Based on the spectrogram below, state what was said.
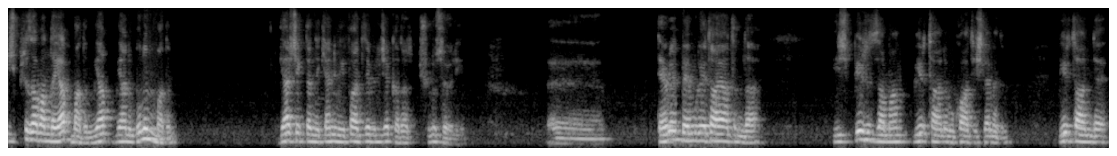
Hiçbir zaman da yapmadım. Yap, yani bulunmadım. Gerçekten de kendimi ifade edebilecek kadar şunu söyleyeyim. Ee, devlet memuriyeti hayatımda hiçbir zaman bir tane vukuat işlemedim. Bir tane de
